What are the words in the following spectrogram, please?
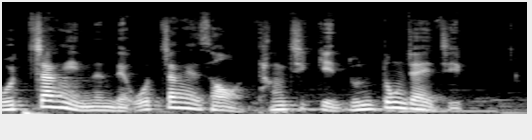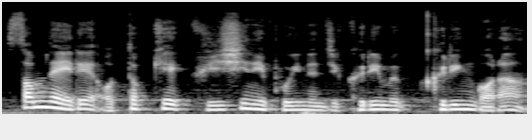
옷장이 있는데 옷장에서 당직기 눈동자의 집 썸네일에 어떻게 귀신이 보이는지 그림을 그린 거랑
